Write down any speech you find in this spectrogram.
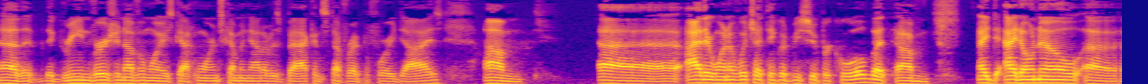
Uh, the the green version of him where he's got horns coming out of his back and stuff right before he dies. Um, uh, either one of which I think would be super cool, but um, I, I don't know uh,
